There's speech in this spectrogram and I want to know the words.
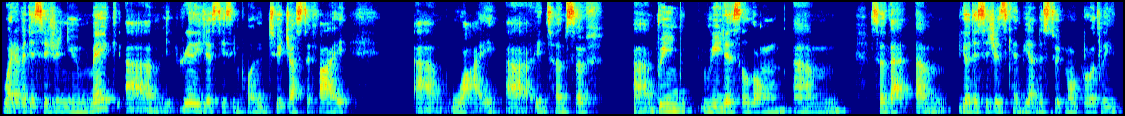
whatever decision you make, it really just is important to justify why uh, in terms of uh, bring readers along so that your decisions can be understood more broadly.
